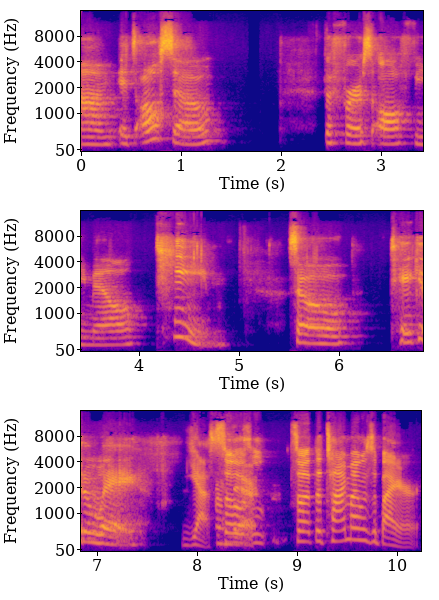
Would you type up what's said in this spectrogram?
Um, it's also the first all-female team. So take it away. Yes. So there. So at the time I was a buyer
